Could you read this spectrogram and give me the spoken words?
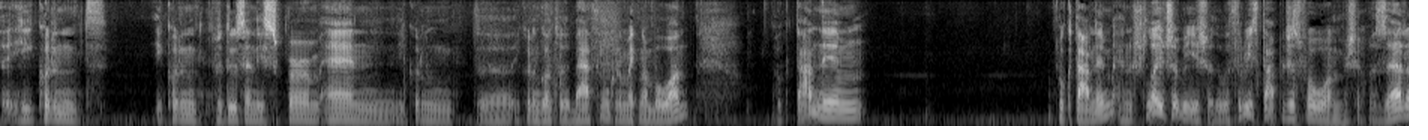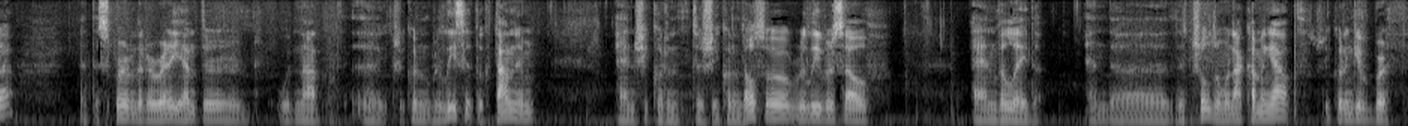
he couldn't he couldn't produce any sperm and he couldn't uh, he couldn't go to the bathroom, couldn't make number one. Uktanim Uktanim and Shloisha Beisha. There were three stoppages for one. Meshich that the sperm that already entered would not uh, she couldn't release it. Uktanim and she couldn't she couldn't also relieve herself, and Veleda, and uh, the children were not coming out. She couldn't give birth.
